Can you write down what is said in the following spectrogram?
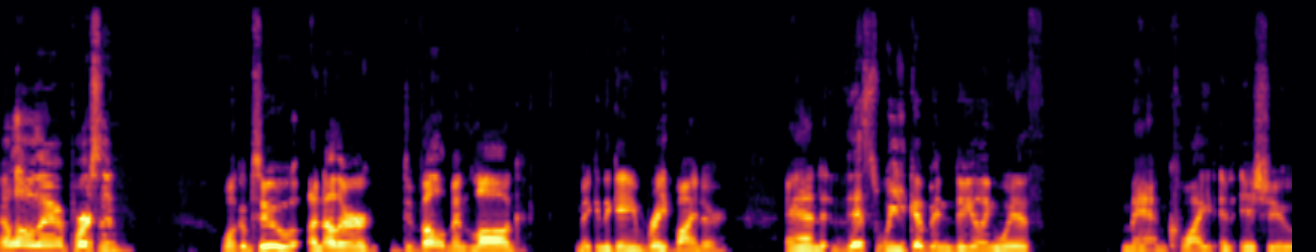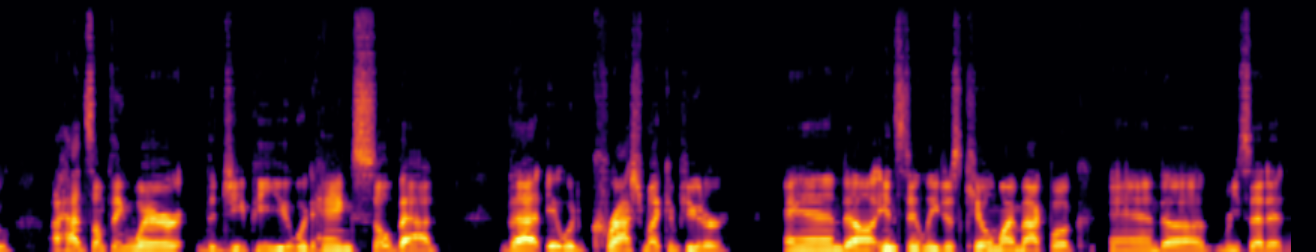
Hello there, person! Welcome to another development log making the game Wraithbinder. And this week I've been dealing with, man, quite an issue. I had something where the GPU would hang so bad that it would crash my computer and uh, instantly just kill my MacBook and uh, reset it.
